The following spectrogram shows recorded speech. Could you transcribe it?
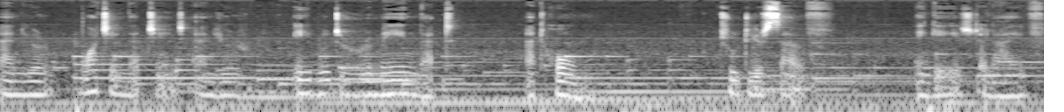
and you're watching that change, and you're able to remain that at home, true to yourself, engaged, alive,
